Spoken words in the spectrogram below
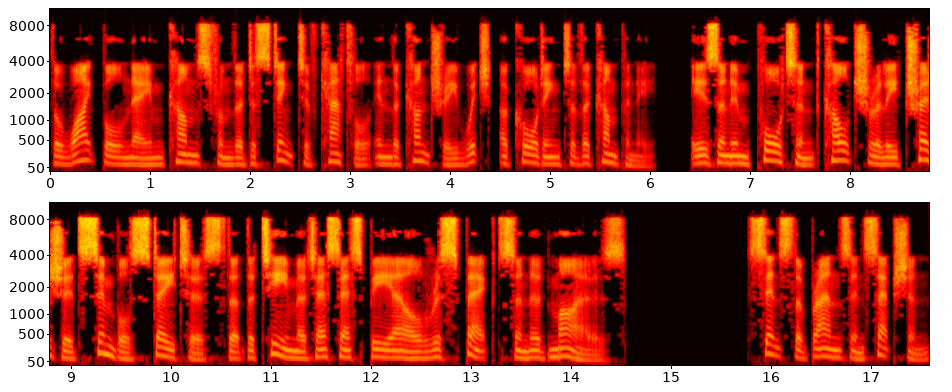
The White Bull name comes from the distinctive cattle in the country which, according to the company, is an important culturally treasured symbol status that the team at SSBL respects and admires. Since the brand's inception,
